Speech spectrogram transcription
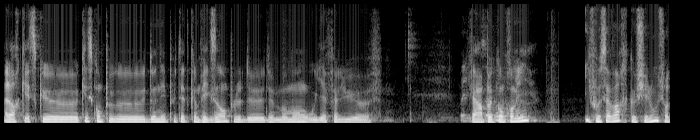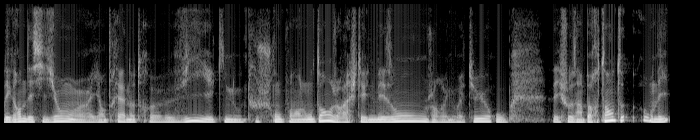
Alors qu'est-ce, que, qu'est-ce qu'on peut donner peut-être comme exemple de, de moments où il a fallu bah, faire un peu de compromis? Il faut savoir que chez nous, sur des grandes décisions ayant trait à notre vie et qui nous toucheront pendant longtemps, genre acheter une maison, genre une voiture ou des choses importantes, on est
